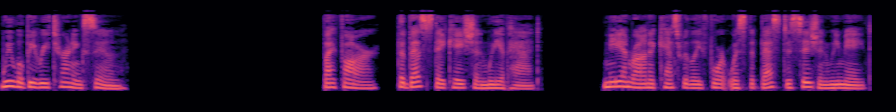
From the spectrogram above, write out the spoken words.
We will be returning soon. By far, the best staycation we have had. Neemrana Kesroli Fort was the best decision we made.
